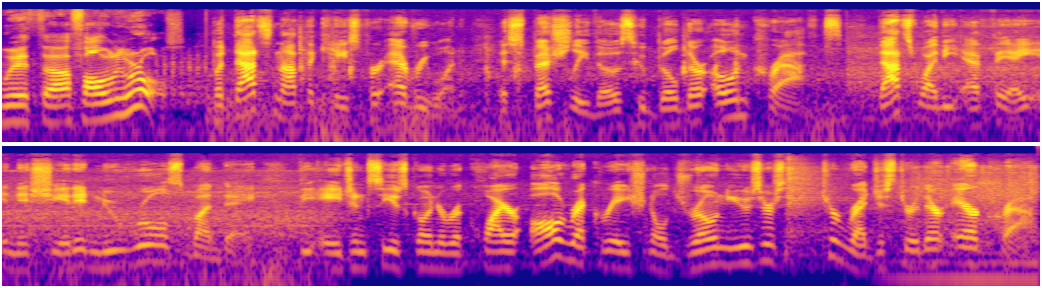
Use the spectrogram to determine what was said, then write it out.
with uh, following rules. But that's not the case for everyone, especially those who build their own crafts. That's why the FAA initiated new rules Monday. The agency is going to require all recreational drone users to register their aircraft.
